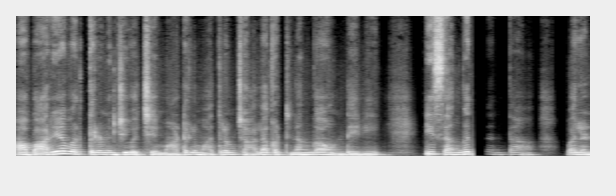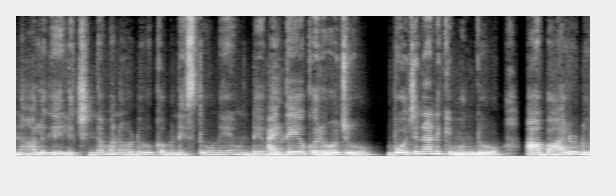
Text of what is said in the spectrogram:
ఆ భార్యాభర్తల నుంచి వచ్చే మాటలు మాత్రం చాలా కఠినంగా ఉండేవి. ఈ సంగతి అంతా వాళ్ళ నాలుగేళ్ళ చిన్న మనవడు గమనిస్తూనే ఉండేవి అయితే ఒక రోజు భోజనానికి ముందు ఆ బాలుడు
